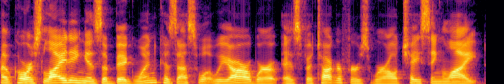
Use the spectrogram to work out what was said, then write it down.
Of course, lighting is a big one because that's what we are. We're as photographers, we're all chasing light.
